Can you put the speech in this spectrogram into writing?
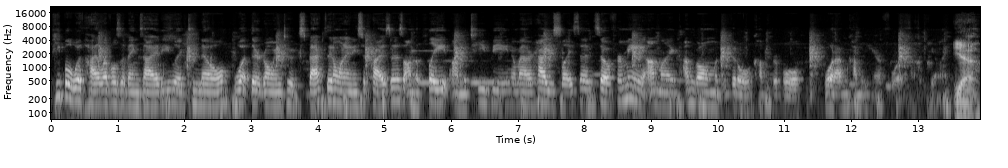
people with high levels of anxiety like to know what they're going to expect. They don't want any surprises on the plate, on the TV, no matter how you slice it. So for me, I'm like, I'm going with the good old comfortable, what I'm coming here for kind of. Yeah.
